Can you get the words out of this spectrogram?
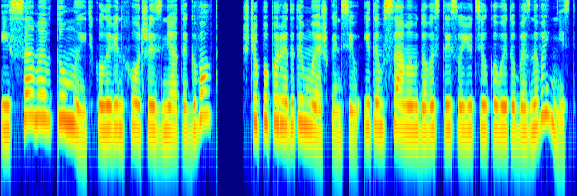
І саме в ту мить, коли він хоче зняти гвалт, щоб попередити мешканців і тим самим довести свою цілковиту безневинність,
